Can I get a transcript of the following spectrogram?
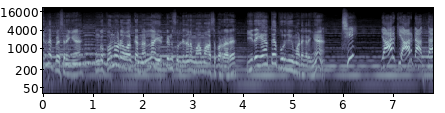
என்ன பேசுறீங்க? உங்க பொண்ணோட வாழ்க்கை நல்லா இருக்குன்னு சொல்லிட்டு தானே மாமா ஆசைப்படுறாரு. இதை ஏன் தான் புரிஞ்சுக்க மாட்டேங்கிறீங்க? சி யாருக்கு யாருடா அத்தை?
